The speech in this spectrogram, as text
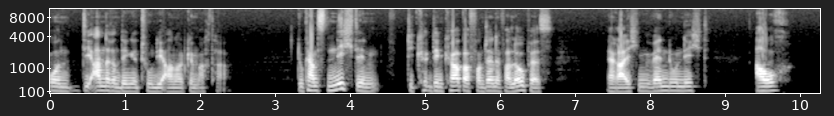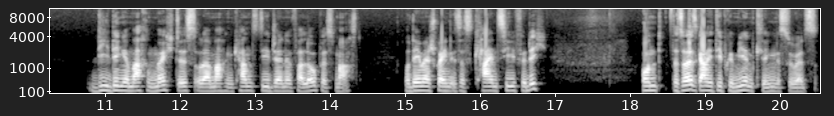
und die anderen Dinge tun, die Arnold gemacht hat. Du kannst nicht den, die, den Körper von Jennifer Lopez erreichen, wenn du nicht auch die Dinge machen möchtest oder machen kannst, die Jennifer Lopez macht. Und dementsprechend ist es kein Ziel für dich. Und das soll jetzt gar nicht deprimierend klingen, dass du jetzt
